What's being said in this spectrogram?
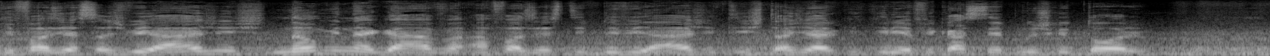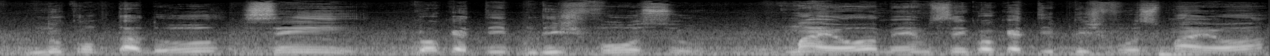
que fazia essas viagens, não me negava a fazer esse tipo de viagem. Tinha estagiário que queria ficar sempre no escritório, no computador, sem qualquer tipo de esforço maior mesmo, sem qualquer tipo de esforço maior.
